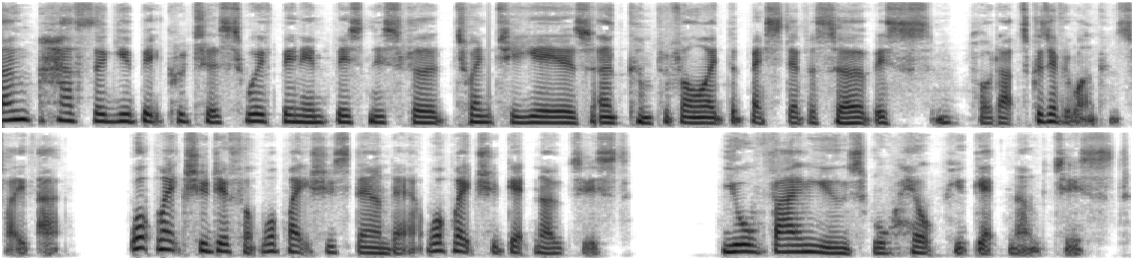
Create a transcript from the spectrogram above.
don't have the ubiquitous, we've been in business for 20 years and can provide the best ever service and products because everyone can say that. What makes you different? What makes you stand out? What makes you get noticed? Your values will help you get noticed.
